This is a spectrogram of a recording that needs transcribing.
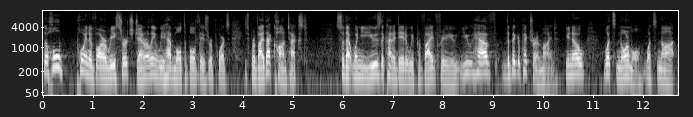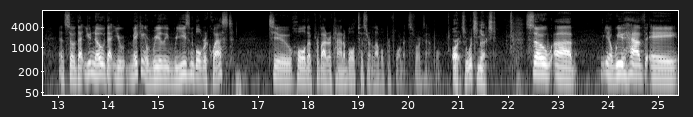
the whole point of our research generally, and we have multiple of these reports, is provide that context so that when you use the kind of data we provide for you, you have the bigger picture in mind. You know what's normal, what's not, and so that you know that you're making a really reasonable request to hold a provider accountable to a certain level of performance, for example. All right, so what's next? So, uh, you know, we have a,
